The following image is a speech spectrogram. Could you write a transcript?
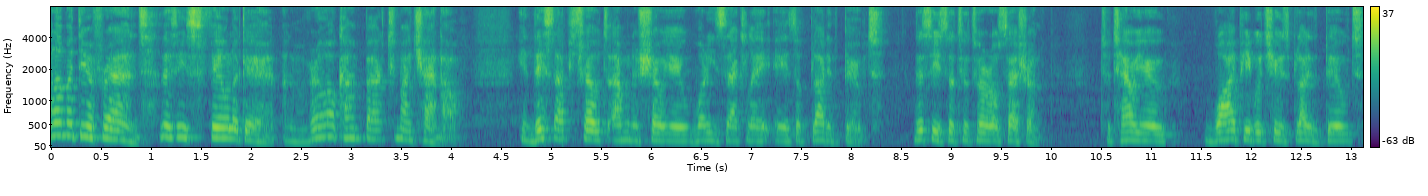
Hello my dear friends, this is Phil again and welcome back to my channel. In this episode I'm going to show you what exactly is a blooded build. This is a tutorial session to tell you why people choose blooded build,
